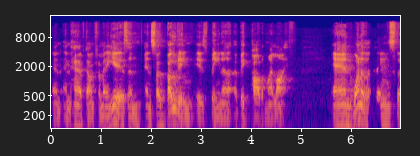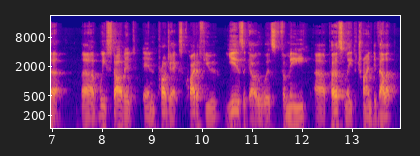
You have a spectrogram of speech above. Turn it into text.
and and have done for many years, and and so boating has been a, a big part of my life. And one of the things that uh, we started in projects quite a few years ago was for me uh, personally to try and develop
